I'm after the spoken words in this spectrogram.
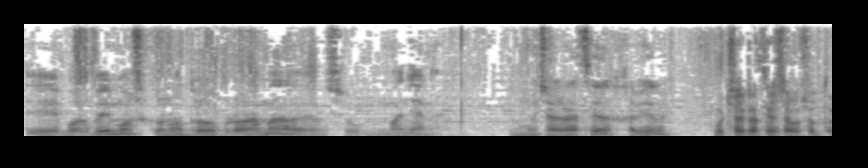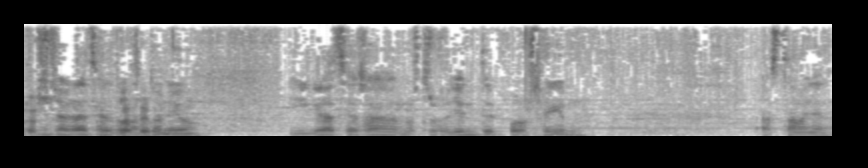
Eh, volvemos con otro programa eh, mañana. Muchas gracias, Javier. Muchas gracias a vosotros. Muchas gracias, don Antonio. Y gracias a nuestros oyentes por seguirnos. Hasta mañana.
